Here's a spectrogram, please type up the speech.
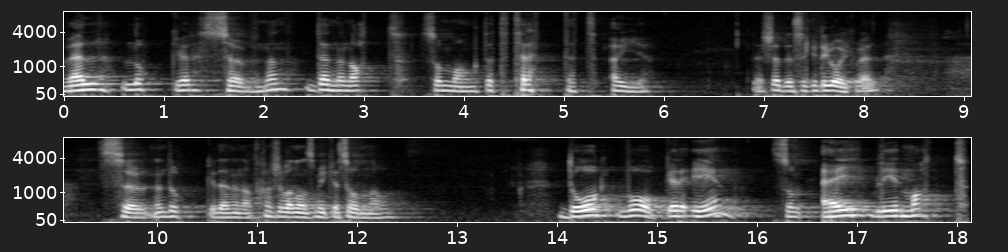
Vel lukker søvnen denne natt som mangt et trettet øye. Det skjedde sikkert i går kveld. Søvnen lukker denne natt. Kanskje det var noen som ikke sovna òg. Dog våker en som ei blir matt,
